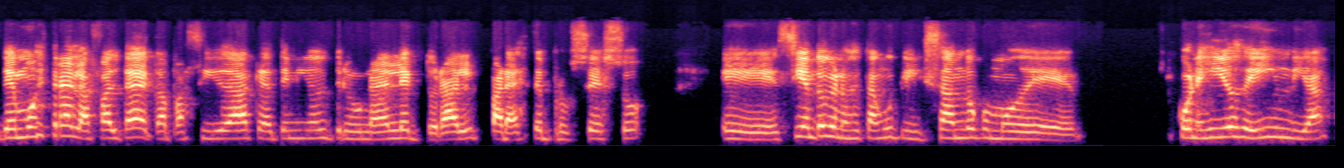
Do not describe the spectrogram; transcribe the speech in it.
demuestra la falta de capacidad que ha tenido el Tribunal Electoral para este proceso. Eh, siento que nos están utilizando como de conejillos de India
